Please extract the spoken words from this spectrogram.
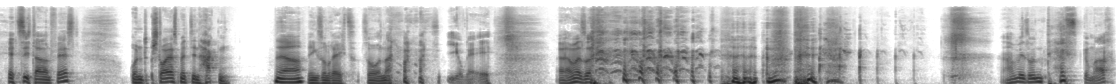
hältst dich daran fest und steuerst mit den Hacken Ja. links und rechts. So, und dann, Junge, ey. Dann haben wir so. haben wir so einen Test gemacht.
